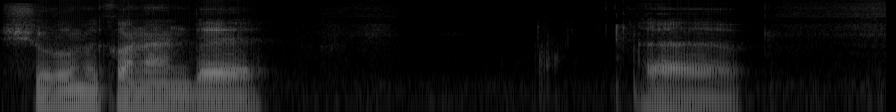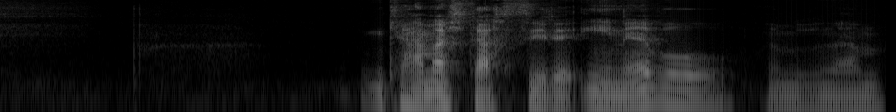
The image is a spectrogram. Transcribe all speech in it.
شروع می‌کنن به که همش تقصیر اینه و نمی‌دونم.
